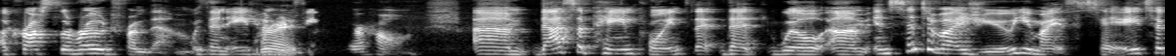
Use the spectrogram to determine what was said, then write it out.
across the road from them within 800 right. feet of their home um, that's a pain point that that will um, incentivize you you might say to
